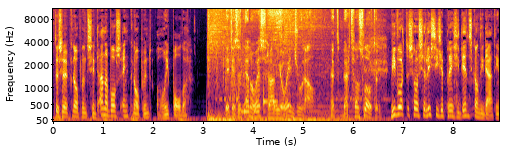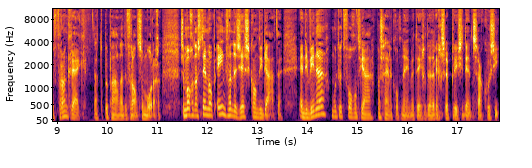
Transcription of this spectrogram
Tussen knooppunt Sint-Annabos en knooppunt Hooipolder. Dit is het NOS Radio 1-journaal met Bert van Sloten. Wie wordt de socialistische presidentskandidaat in Frankrijk? Dat bepalen de Fransen morgen. Ze mogen dan stemmen op één van de zes kandidaten. En de winnaar moet het volgend jaar waarschijnlijk opnemen... tegen de rechtse president Sarkozy.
